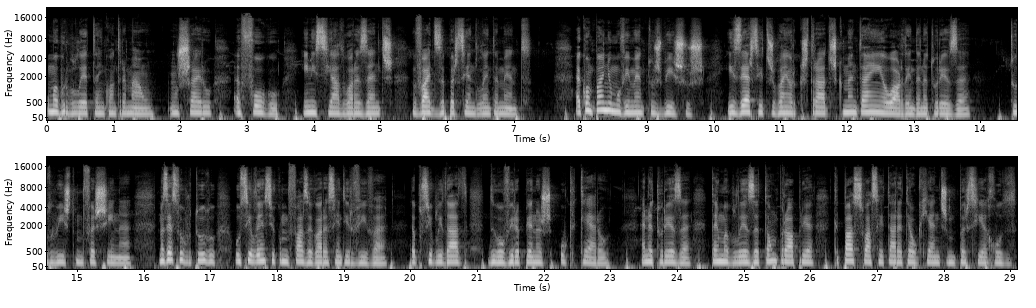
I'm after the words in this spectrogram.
uma borboleta em contramão, um cheiro a fogo, iniciado horas antes, vai desaparecendo lentamente. Acompanho o movimento dos bichos, exércitos bem orquestrados que mantêm a ordem da natureza. Tudo isto me fascina, mas é sobretudo o silêncio que me faz agora sentir viva a possibilidade de ouvir apenas o que quero. A natureza tem uma beleza tão própria que passo a aceitar até o que antes me parecia rude.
